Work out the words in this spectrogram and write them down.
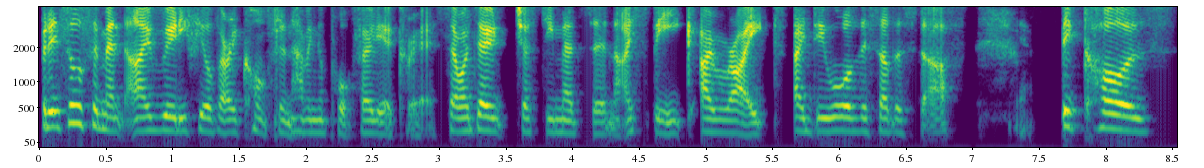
but it's also meant i really feel very confident having a portfolio career so i don't just do medicine i speak i write i do all of this other stuff yeah. because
